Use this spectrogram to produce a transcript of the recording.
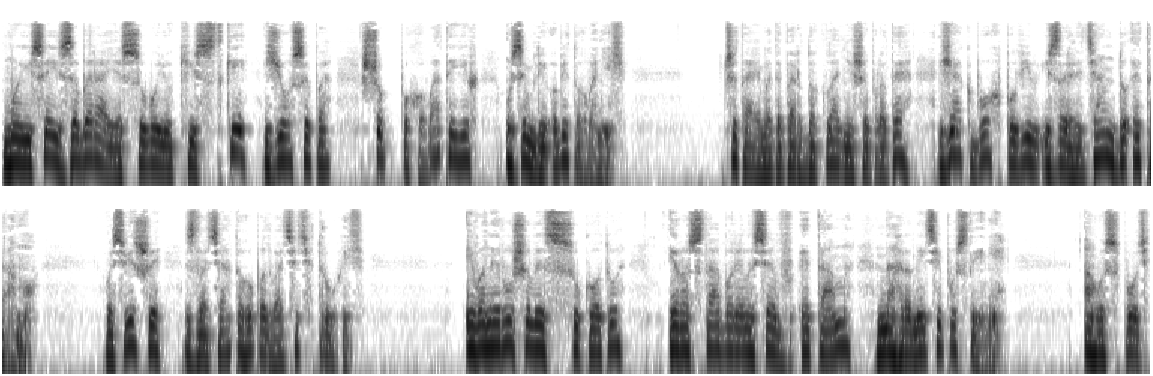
Моїсей забирає з собою кістки Йосипа, щоб поховати їх у землі обітованій. Читаємо тепер докладніше про те, як Бог повів ізраїльтян до етаму, ось вірші з 20 по 22. І вони рушили з Сукоту і розтаборилися в етам на границі пустині. А Господь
